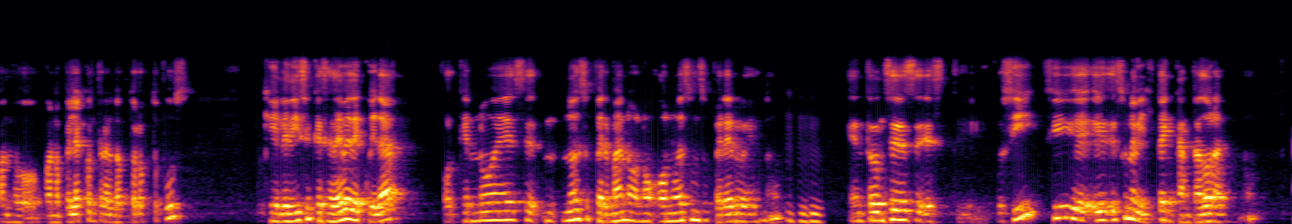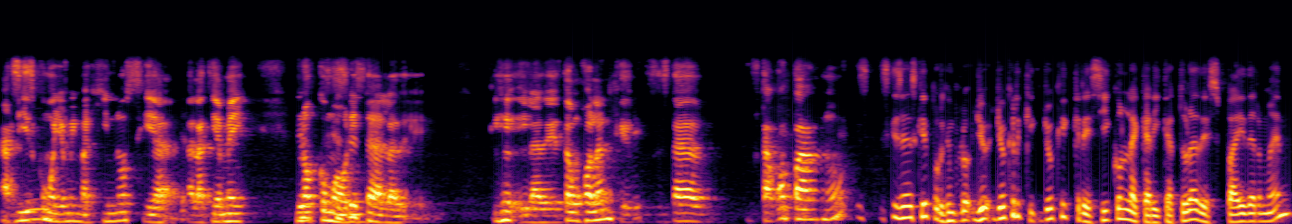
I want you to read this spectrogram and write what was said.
cuando, cuando pelea contra el Doctor Octopus, que le dice que se debe de cuidar porque no es, no es Superman o no, o no es un superhéroe, ¿no? Entonces, este, pues sí, sí, e, e, es una viejita encantadora, ¿no? Así es como yo me imagino si a, la tía May, no como ahorita la de la de Tom Holland, que pues, está, está guapa, ¿no? Es, que, ¿sabes qué? Por ejemplo, yo, yo creo que yo que crecí con la caricatura de Spider-Man,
